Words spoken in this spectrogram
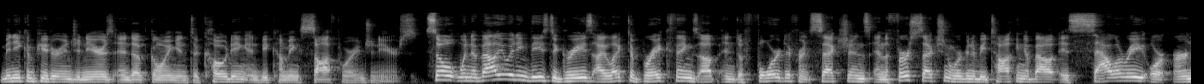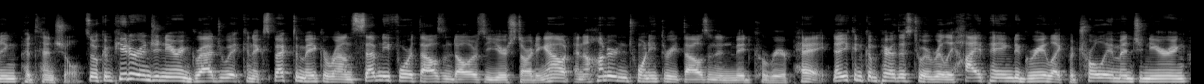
Many computer engineers end up going into coding and becoming software engineers. So when evaluating these degrees, I like to break things up into four different sections sections, and the first section we're gonna be talking about is salary or earning potential. So a computer engineering graduate can expect to make around $74,000 a year starting out and $123,000 in mid-career pay. Now you can compare this to a really high-paying degree like petroleum engineering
